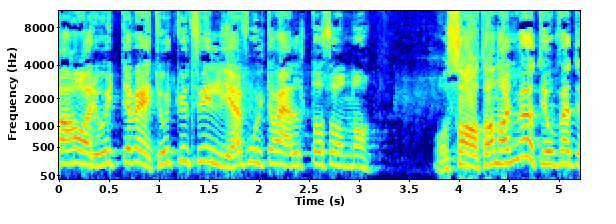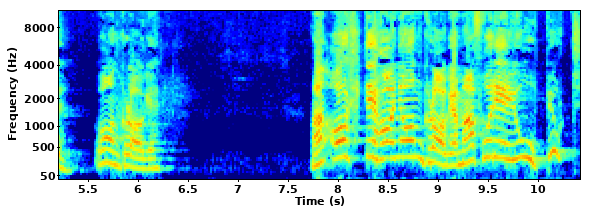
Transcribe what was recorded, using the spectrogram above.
jeg, har jo ikke, jeg vet jo ikke Guds vilje fullt og helt. Og sånn. Og, og Satan han møter jo opp vet du, og anklager. Men alt det han anklager meg for, er jo oppgjort.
